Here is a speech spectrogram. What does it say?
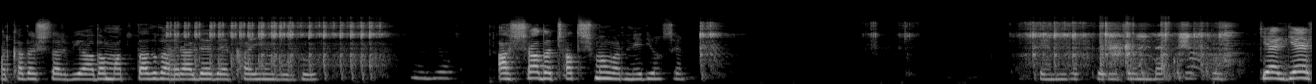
Arkadaşlar bir adam atladı da herhalde Berkay'ın vurdu. Yok. Aşağıda çatışma var. Ne diyorsun sen? Ben göstereceğim bak. Gel gel.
